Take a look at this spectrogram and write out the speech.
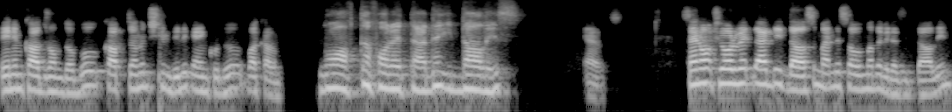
Benim kadromda bu. Kaptanım şimdilik Enkudu. Bakalım. Bu hafta forvetlerde iddialıyız. Evet. Sen o forvetlerde iddialısın. Ben de savunmada biraz iddialıyım.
